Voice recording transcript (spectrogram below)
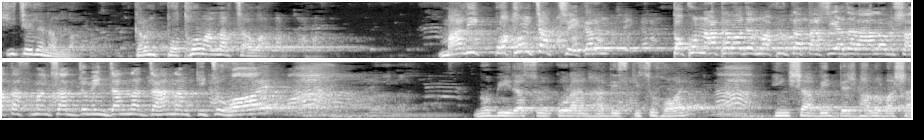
কি চাইলেন আল্লাহ? কারণ প্রথম আল্লাহর চাওয়া। মালিক প্রথম চাচ্ছে, কারণ তখন আঠারো হাজার মাফুকাত আশি হাজার আলম, সাত আসমান, সাত জমিন, জান্নাত, জাহান্নাম কিছু হয়? নবী, রাসূল, কোরআন, হাদিস কিছু হয়? হিংসা, বিদ্বেষ, ভালোবাসা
